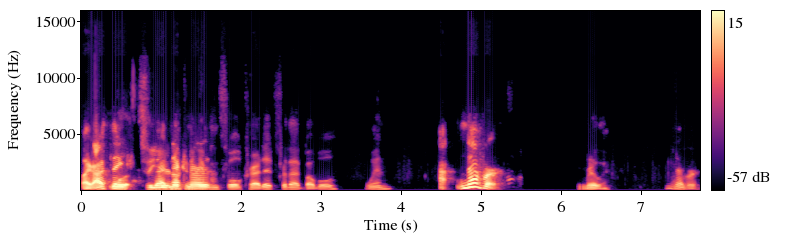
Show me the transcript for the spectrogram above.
Like I think so you're not Nick going to Nurse give him full credit for that bubble win? I- never, Really? never.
